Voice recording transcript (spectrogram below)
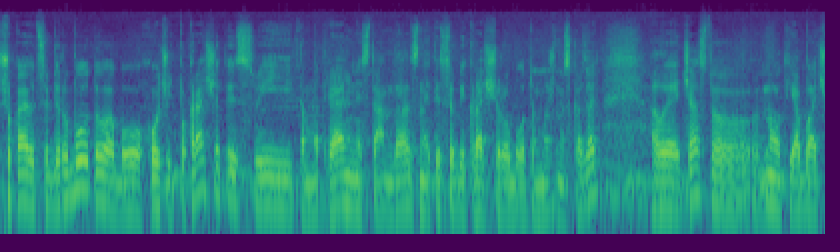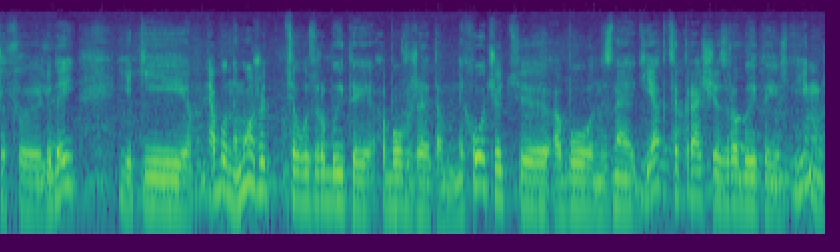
шукають собі роботу або хочуть покращити свій там матеріальний стан, да, знайти собі кращу роботу, можна сказати. Але часто, ну от я бачив е, людей, які або не можуть цього зробити, або вже там не хочуть, е, або не знають, як це краще зробити. Їм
